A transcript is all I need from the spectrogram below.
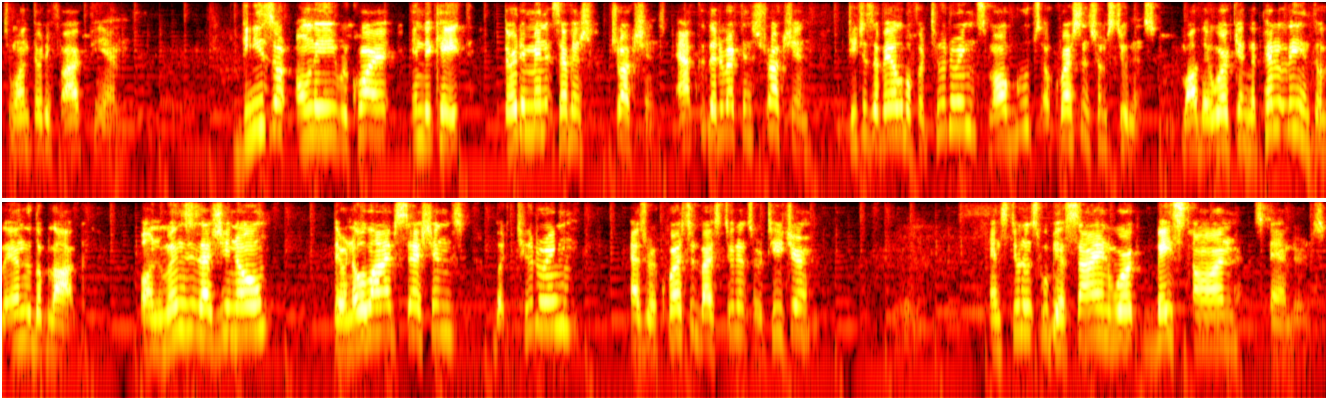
to 1:35 p.m. These are only required indicate 30 minutes of instructions. After the direct instruction, the teacher is available for tutoring, small groups, or questions from students while they work independently until the end of the block. On Wednesdays, as you know, there are no live sessions, but tutoring as requested by students or teacher and students will be assigned work based on standards.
